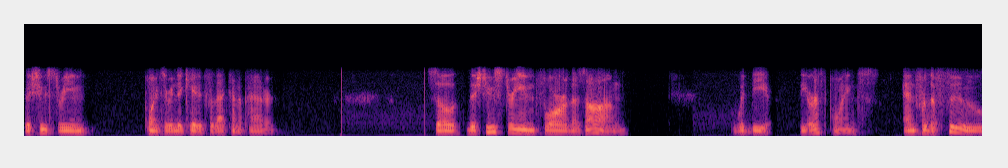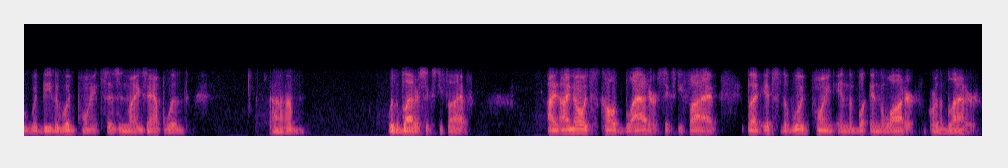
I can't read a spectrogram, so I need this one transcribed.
the shu stream points are indicated for that kind of pattern. So the shu stream for the zong would be the earth points, and for the fu would be the wood points, as in my example with um, with the bladder 65. I, I know it's called bladder 65, but it's the wood point in the in the water or the bladder.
